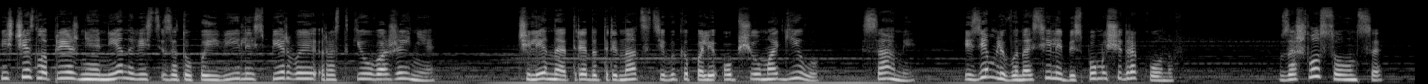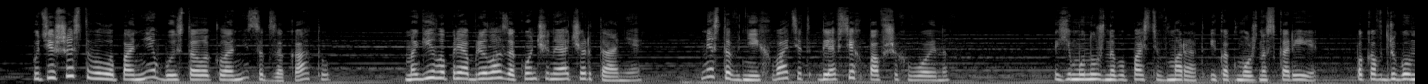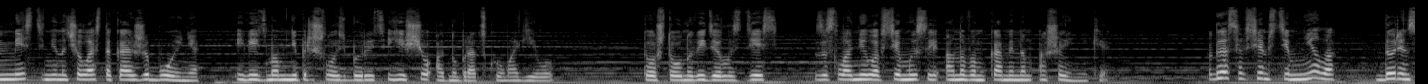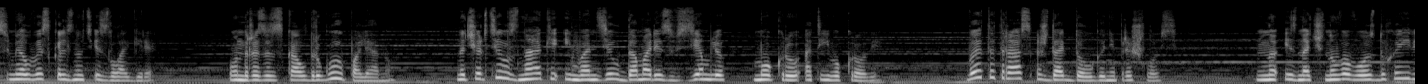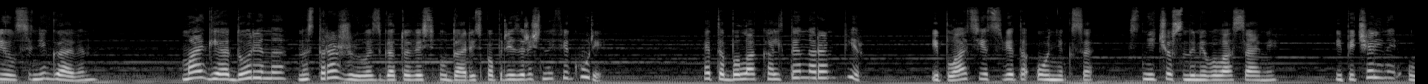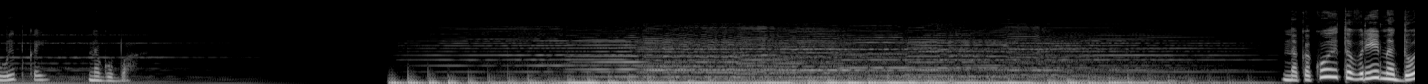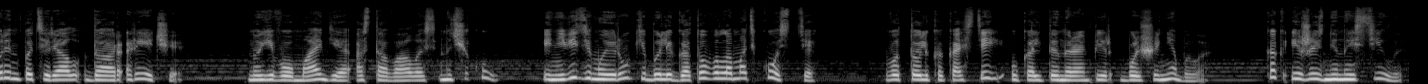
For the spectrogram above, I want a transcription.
Исчезла прежняя ненависть, зато появились первые ростки уважения. Члены отряда 13 выкопали общую могилу, сами, и землю выносили без помощи драконов. Взошло солнце, путешествовало по небу и стало клониться к закату. Могила приобрела законченные очертания. Места в ней хватит для всех павших воинов. Ему нужно попасть в Марат и как можно скорее, пока в другом месте не началась такая же бойня, и ведьмам не пришлось бы рыть еще одну братскую могилу. То, что он увидел здесь, заслонило все мысли о новом каменном ошейнике. Когда совсем стемнело, Дорин сумел выскользнуть из лагеря. Он разыскал другую поляну, начертил знаки и вонзил Дамарис в землю, мокрую от его крови. В этот раз ждать долго не пришлось. Но из ночного воздуха явился не Гавин. Магия Дорина насторожилась, готовясь ударить по призрачной фигуре. Это была Кальтена Рампир, и платье цвета оникса с нечесанными волосами и печальной улыбкой на губах. На какое-то время Дорин потерял дар речи, но его магия оставалась на чеку, и невидимые руки были готовы ломать кости. Вот только костей у Кальтены Рампир больше не было, как и жизненные силы.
